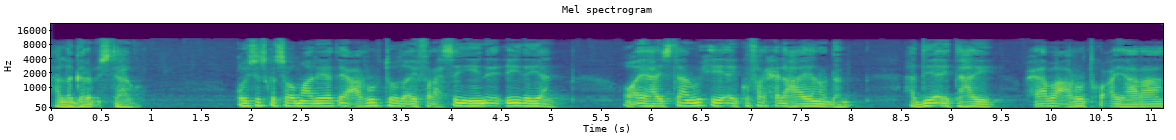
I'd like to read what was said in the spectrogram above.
ha la garab istaago. Qoysaska soomaaliyeed ee caruurtooda ay faraxsan yihiin ay ciidayaan oo ay haystaan wixii ay ku farxi lahaayeen oo dhan haddii ay tahay waxyaabaha carruurta ku cayaaraan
